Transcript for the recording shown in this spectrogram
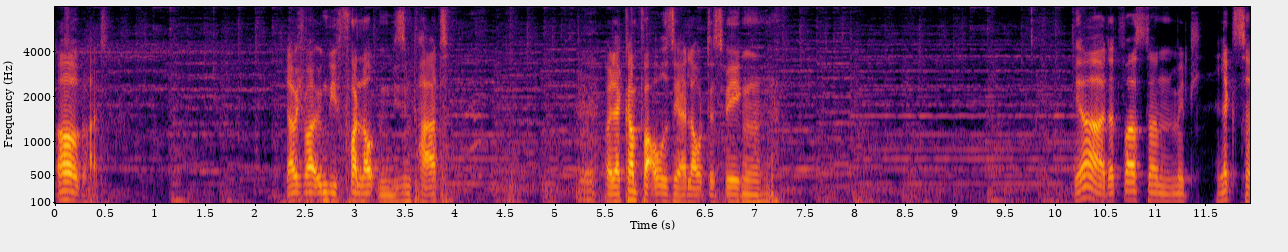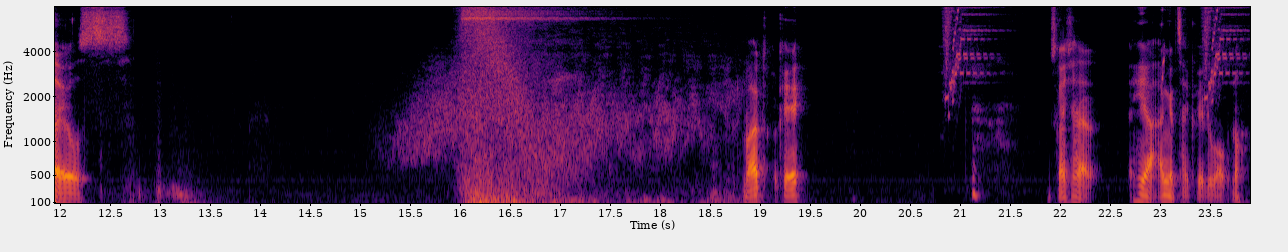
oh Gott. Glaube ich war irgendwie voll laut in diesem part. Weil der kampf war auch sehr laut deswegen. Ja das war's dann mit Lexios was okay das gleich hier angezeigt wird überhaupt noch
